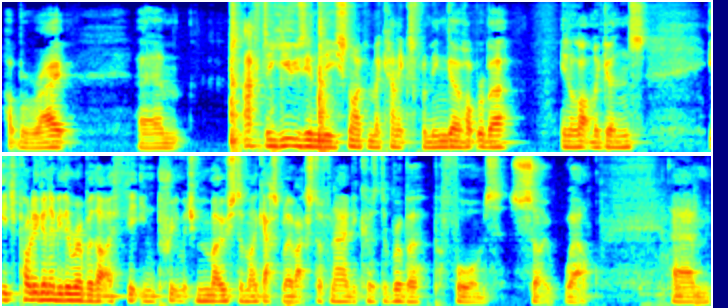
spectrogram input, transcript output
hop rubber out. Um, after using the Sniper Mechanics Flamingo hop rubber in a lot of my guns, it's probably going to be the rubber that I fit in pretty much most of my gas blowback stuff now because the rubber performs so well. Um,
